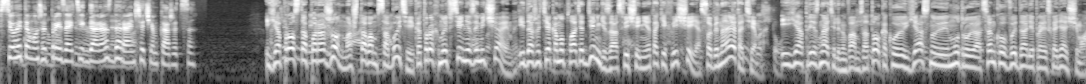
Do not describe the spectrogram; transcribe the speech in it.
все это может произойти гораздо раньше, чем кажется. Я просто поражен масштабом событий, которых мы все не замечаем, и даже те, кому платят деньги за освещение таких вещей, особенно эта тема. И я признателен вам за то, какую ясную и мудрую оценку вы дали происходящему.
